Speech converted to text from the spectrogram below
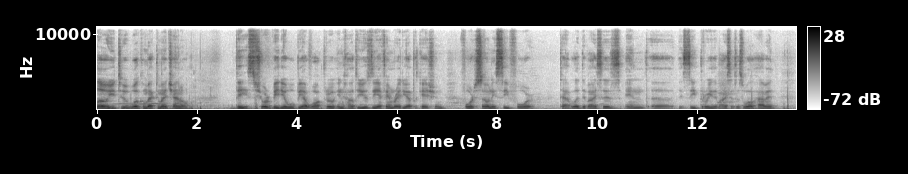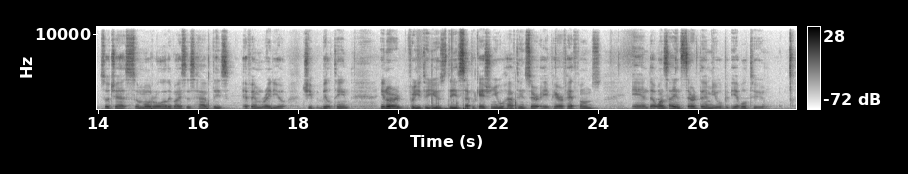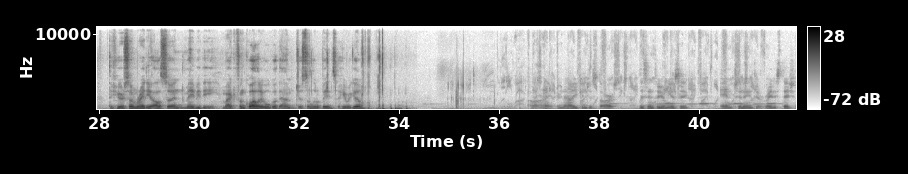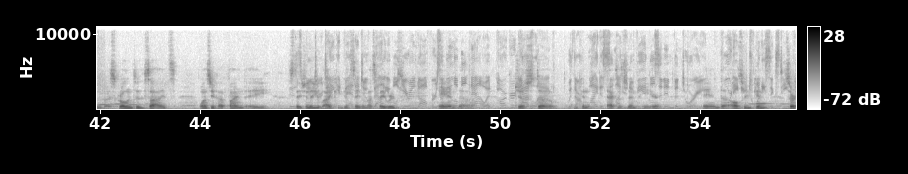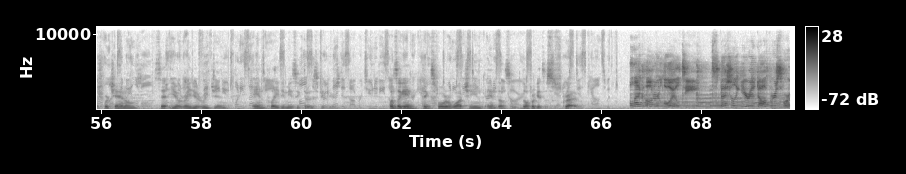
Hello YouTube, welcome back to my channel. This short video will be a walkthrough in how to use the FM radio application for Sony Z4 tablet devices and uh, the Z3 devices as well have it such as some Motorola devices have this FM radio chip built in. In order for you to use this application you will have to insert a pair of headphones and uh, once I insert them you will be able to to hear some radio also and maybe the microphone quality will go down just a little bit. So here we go. Alright and now you can just start listening to your music and tuning into radio stations by scrolling to the sides. Once you have find a station that you like you can save them as favorites. And uh, just uh, you can access them here. And uh, also you can search for channels set your radio region and play the music through the speakers. Once again, thanks for watching and don't, don't forget to subscribe. Like owner loyalty, special year-end offers for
